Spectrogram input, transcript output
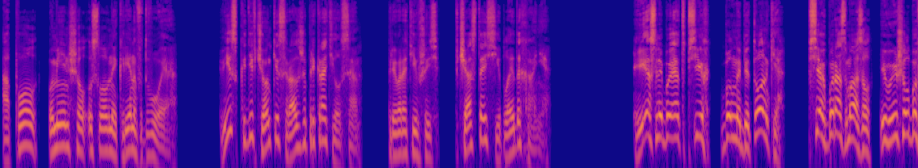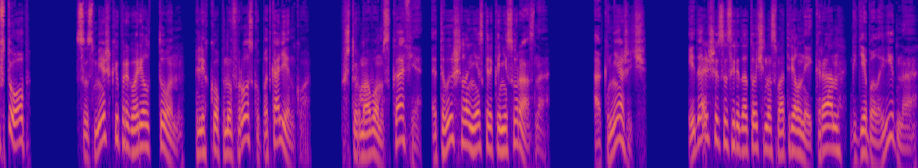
а пол уменьшил условный крен вдвое. Виск девчонки сразу же прекратился, превратившись в частое сиплое дыхание. «Если бы этот псих был на бетонке, всех бы размазал и вышел бы в топ!» С усмешкой проговорил Тон, легко пнув Роску под коленку. В штурмовом скафе это вышло несколько несуразно. А княжич и дальше сосредоточенно смотрел на экран, где было видно,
